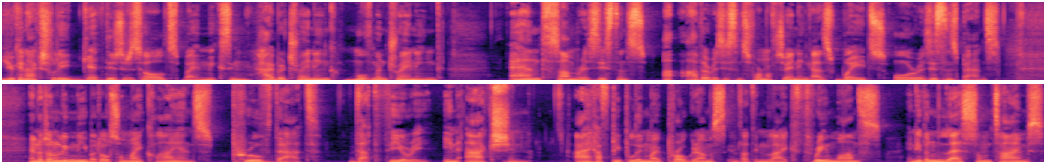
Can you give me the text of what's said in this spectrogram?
You can actually get these results by mixing hybrid training, movement training, and some resistance, uh, other resistance form of training as weights or resistance bands. And not only me, but also my clients prove that that theory in action. I have people in my programs that in like three months and even less sometimes,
